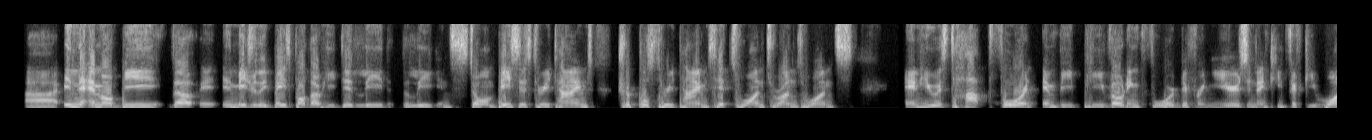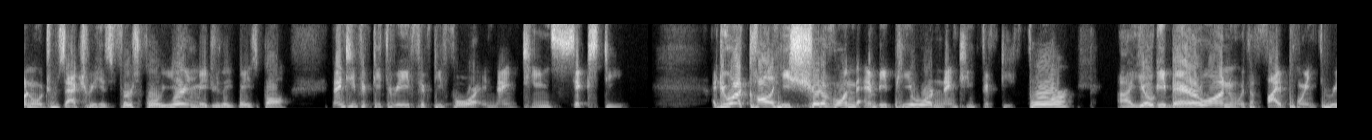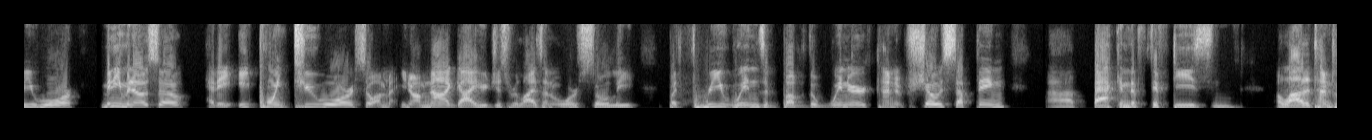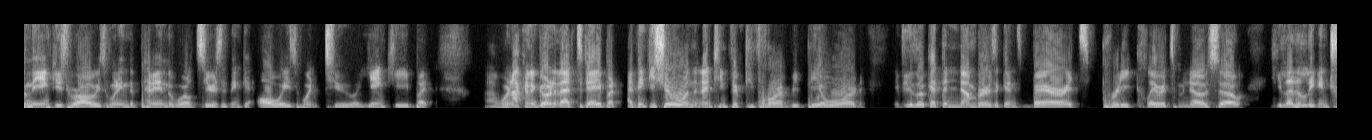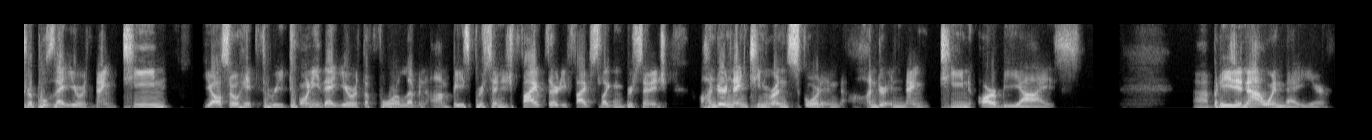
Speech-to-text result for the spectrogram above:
Uh, in the MLB, though, in Major League Baseball, though, he did lead the league in stolen bases three times, triples three times, hits once, runs once, and he was top four in MVP voting four different years in 1951, which was actually his first full year in Major League Baseball, 1953, 54, and 1960. I do want to call it, he should have won the MVP award in 1954. Uh, Yogi Berra won with a 5.3 war. Minnie Minoso had a 8.2 war. So I'm not, you know, I'm not a guy who just relies on war solely, but three wins above the winner kind of shows something. Uh, back in the 50s, and a lot of the times when the Yankees were always winning the pennant in the World Series, I think it always went to a Yankee, but uh, we're not going to go into that today. But I think he should have won the 1954 MVP award. If you look at the numbers against Berra, it's pretty clear it's Minoso. He led the league in triples that year with 19. He also hit 320 that year with a 411 on base percentage, 535 slugging percentage, 119 runs scored, and 119 RBIs. Uh, but he did not win that year.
